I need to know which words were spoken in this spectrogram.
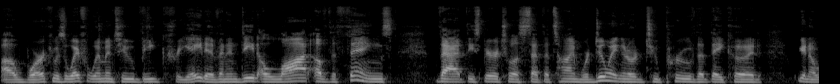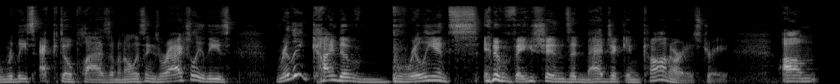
uh, work. It was a way for women to be creative, and indeed, a lot of the things that the spiritualists at the time were doing in order to prove that they could, you know, release ectoplasm and all these things were actually these really kind of brilliant innovations in magic and con artistry. Um,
